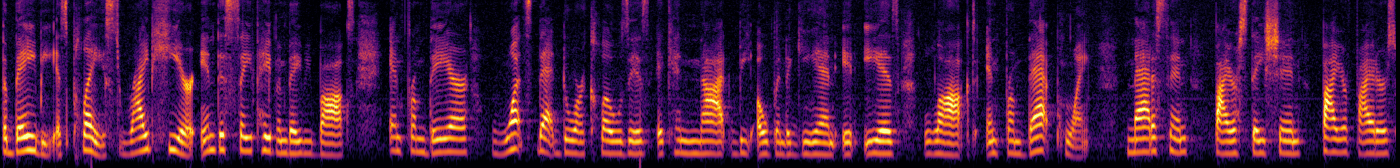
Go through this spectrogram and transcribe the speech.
the baby is placed right here in this safe haven baby box. And from there, once that door closes, it cannot be opened again. It is locked. And from that point, Madison Fire Station firefighters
